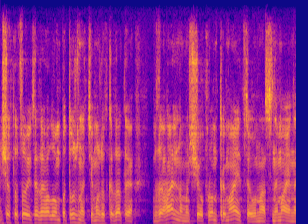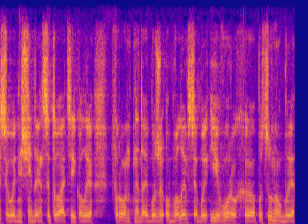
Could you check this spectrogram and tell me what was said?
Що стосується загалом потужності, можу сказати в загальному, що фронт тримається. У нас немає на сьогоднішній день ситуації, коли фронт, не дай Боже, обвалився би і ворог е, посунув би.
